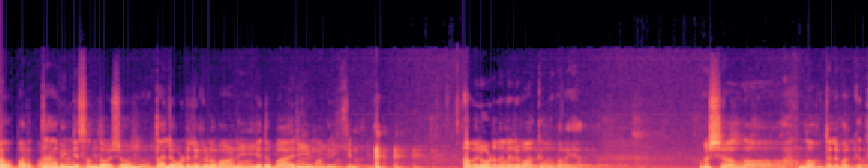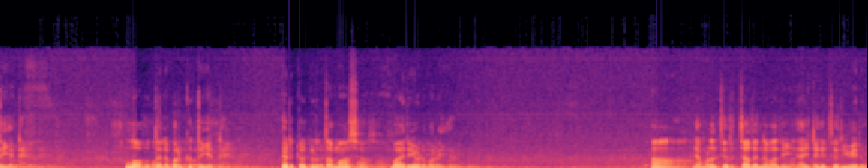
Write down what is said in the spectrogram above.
അപ്പോൾ ഭർത്താവിന്റെ സന്തോഷവും തലോടലുകളുമാണ് ഏത് ഭാര്യയും ആഗ്രഹിക്കുന്നത്. അവരോട് നല്ലൊരു വാക്കെന്ന് പറയാം. മാസ അള്ളാഹു ചെയ്യട്ടെ. അള്ളാഹു ചെയ്യട്ടെ. തമാശ ഭാര്യയോട് പറയുക ആ നമ്മൾ ചിരിച്ചാൽ തന്നെ മതി. ആയിട്ടൊക്കെ ചെറിയ വരും.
